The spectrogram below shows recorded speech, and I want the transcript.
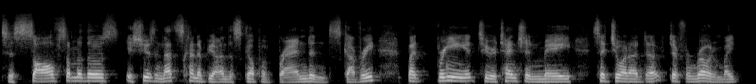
to solve some of those issues and that's kind of beyond the scope of brand and discovery but bringing it to your attention may set you on a d- different road. And might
